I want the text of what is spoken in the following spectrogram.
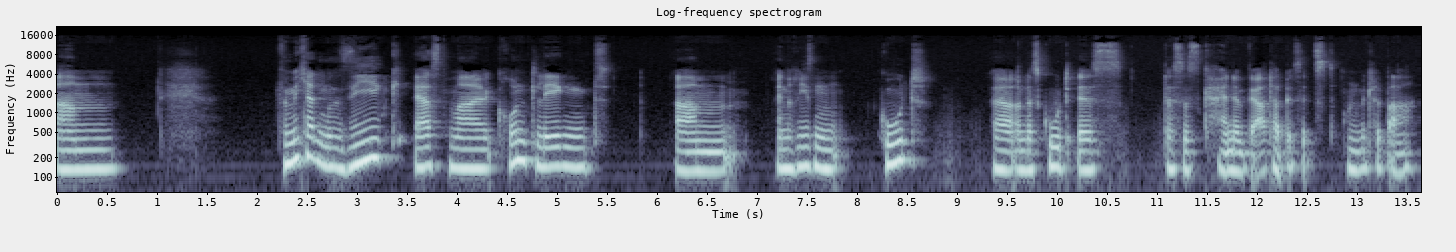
Ähm, für mich hat Musik erstmal grundlegend ähm, ein Riesengut äh, und das Gut ist, dass es keine Wörter besitzt, unmittelbar.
